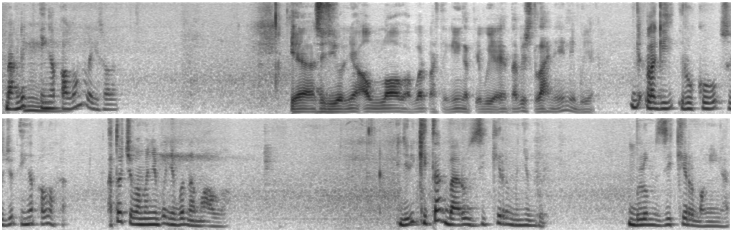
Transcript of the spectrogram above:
Bang Dik, Hmm. ingat Allah nggak lagi sholat? Ya sejujurnya Allah Akbar pasti nginget ya Bu ya. Tapi setelahnya ini Bu ya. Lagi ruku, sujud, ingat Allah Kak? Atau cuma menyebut-nyebut nama Allah? Jadi kita baru zikir menyebut. Belum zikir mengingat.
